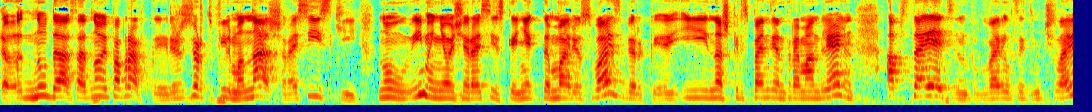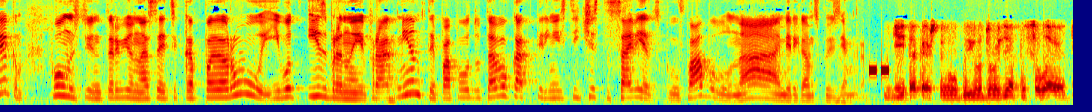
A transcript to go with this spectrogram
Э, Ну да, с одной поправкой. Режиссер фильма наш, российский, ну, имя не очень российское, некто Мариус Вайсберг э, и наш корреспондент Роман Лялин обстоятельно поговорил с этим человеком, полностью интервью на сайте КПРУ, и вот избранные фрагменты по поводу того, как перенести чисто советскую фабулу на американскую землю. Идея такая, что его, его друзья посылают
